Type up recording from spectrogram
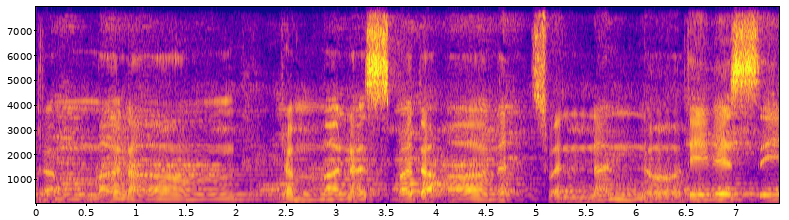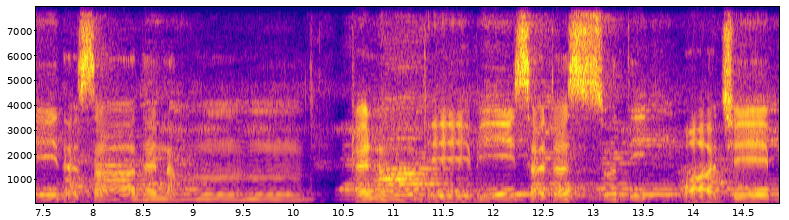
ब्रह्मणां ब्रह्मणस्पद आन स्वन्नन्नो दिव्यसेदसादनम् प्रणो देवी सरस्वती वाचेभिर्वाचिनीवती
